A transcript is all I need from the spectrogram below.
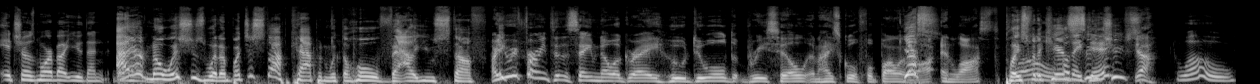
it shows more about you than. than I her. have no issues with him, but just stop capping with the whole value stuff. Are you referring to the same Noah Gray who dueled Brees Hill in high school football and, Yes. lo- and lost? Plays for the Whoa. Kansas Oh, City did? Chiefs. Yeah, Whoa.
